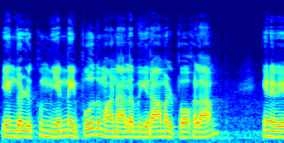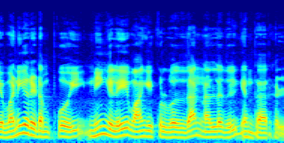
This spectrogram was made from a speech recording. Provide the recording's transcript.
எங்களுக்கும் எண்ணெய் போதுமான அளவு இராமல் போகலாம் எனவே வணிகரிடம் போய் நீங்களே வாங்கிக் கொள்வதுதான் நல்லது என்றார்கள்.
